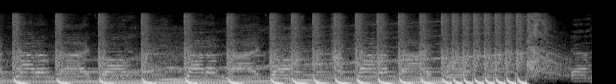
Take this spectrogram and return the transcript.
I got 'em like, whoa. Got 'em like, whoa, I got 'em like, whoa. Yeah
